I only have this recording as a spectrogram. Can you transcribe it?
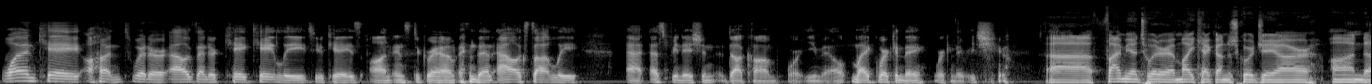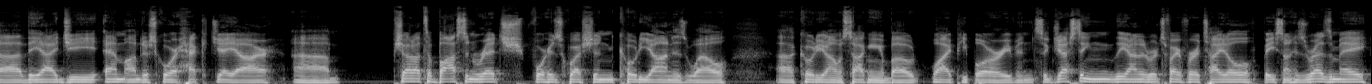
one K on Twitter, Alexander K K Lee, two Ks on Instagram, and then alex.lee at sbnation.com for email. Mike, where can they where can they reach you? Uh, find me on Twitter at Mike Heck underscore JR, on uh, the IG M underscore Heck JR. Um, shout out to Boston Rich for his question, Cody on as well. Uh, Cody on was talking about why people are even suggesting Leon Edwards fight for a title based on his resume.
